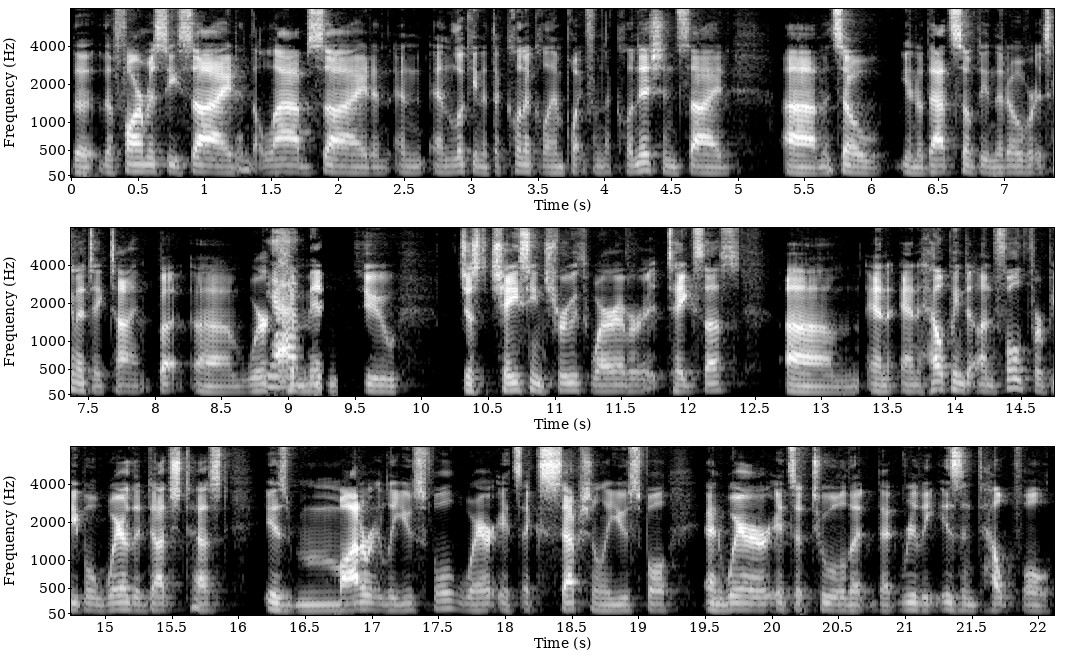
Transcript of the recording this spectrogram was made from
the, the pharmacy side and the lab side and, and, and looking at the clinical endpoint from the clinician side. Um, and so, you know, that's something that over, it's going to take time, but um, we're yeah. committed to just chasing truth wherever it takes us. um, and and helping to unfold for people where the Dutch test is moderately useful, where it's exceptionally useful, and where it's a tool that that really isn't helpful.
